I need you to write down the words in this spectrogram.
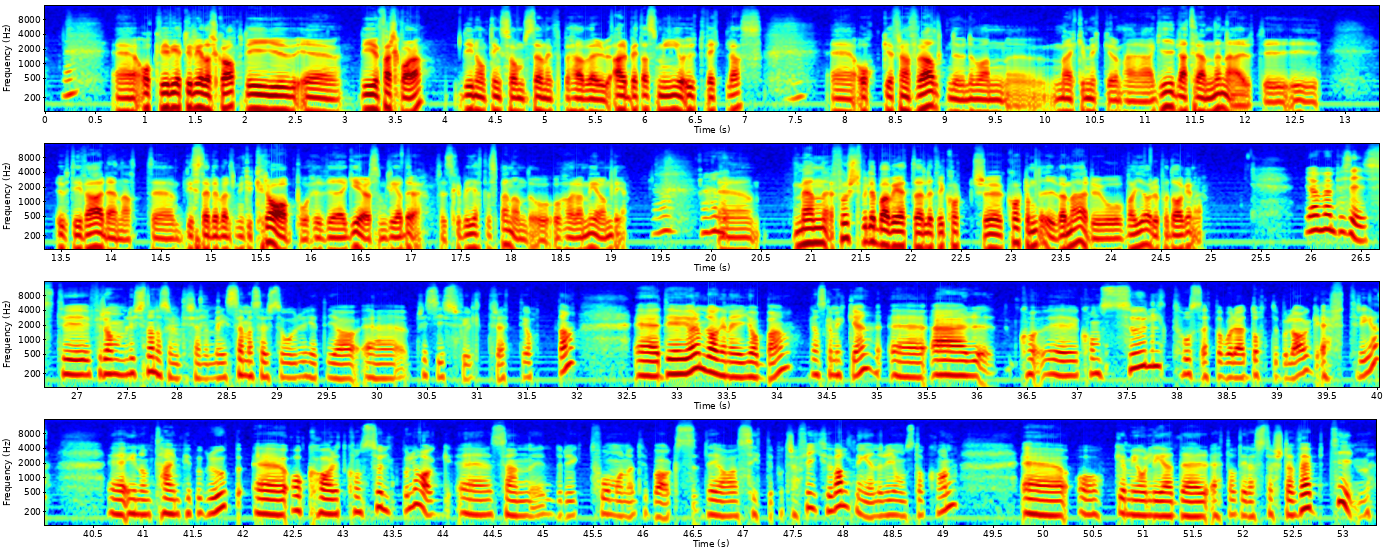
Eh, Och vi vet ju ledarskap, det är ju, eh, det är ju en färskvara. Det är någonting som ständigt behöver arbetas med och utvecklas. Eh, Och framförallt nu när man eh, märker mycket de här agila trenderna ute i, i, ute i världen, att eh, det ställer väldigt mycket krav på hur vi agerar som ledare. Så det ska bli jättespännande att, att höra mer om det. Ja. Eh, men först vill jag bara veta lite kort, eh, kort om dig. Vem är du och vad gör du på dagarna? Ja, men precis. Till, för de lyssnarna som inte känner mig, Sema Sarsour heter jag, eh, precis fyllt 38. Eh, det jag gör om dagarna är att jobba ganska mycket. Eh, är ko- eh, konsult hos ett av våra dotterbolag, F3, eh, inom Time People Group eh, och har ett konsultbolag eh, sedan drygt två månader tillbaks där jag sitter på trafikförvaltningen i Region Stockholm eh, och är med och leder ett av deras största webbteam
